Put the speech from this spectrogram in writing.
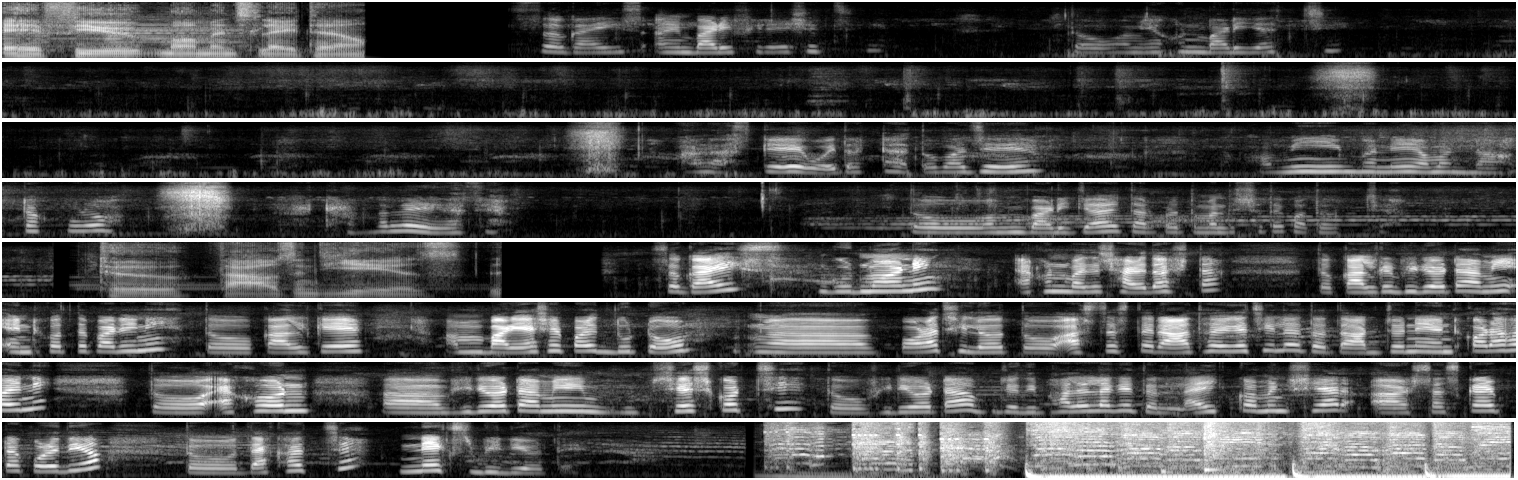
A few moments later. So guys আমি বাড়ি ফিরে এসেছি। তো আমি এখন বাড়ি যাচ্ছি। আর আজকে ওয়েদারটা এত বাজে। আমি মানে আমার নাকটা পুরো ঠান্ডা লেগে গেছে। তো আমি বাড়ি যাই তারপর তোমাদের সাথে কথা হচ্ছে। 2000 সো গাইস গুড মর্নিং এখন বাজে সাড়ে দশটা। তো কালকের ভিডিওটা আমি এন্ড করতে পারিনি। তো কালকে বাড়ি আসার পরে দুটো পড়া ছিল। তো আস্তে আস্তে রাত হয়ে গেছিল। তো তার জন্য এন্ড করা হয়নি। তো এখন ভিডিওটা আমি শেষ করছি। তো ভিডিওটা যদি ভালো লাগে তো লাইক কমেন্ট শেয়ার আর সাবস্ক্রাইবটা করে দিও। তো দেখা হচ্ছে নেক্সট ভিডিওতে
